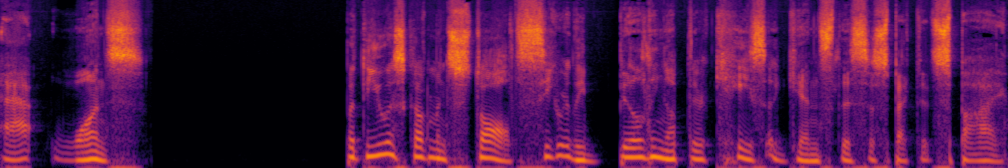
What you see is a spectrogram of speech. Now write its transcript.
at once. But the US government stalled, secretly building up their case against this suspected spy.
